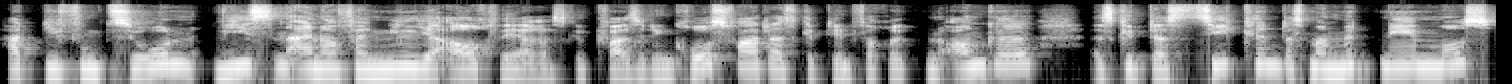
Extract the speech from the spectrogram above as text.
hat die Funktion, wie es in einer Familie auch wäre. Es gibt quasi den Großvater, es gibt den verrückten Onkel, es gibt das Ziehkind, das man mitnehmen muss,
